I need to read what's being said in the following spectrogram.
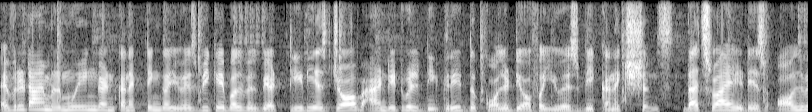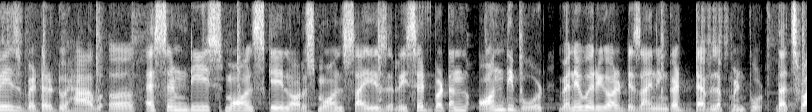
Every time removing and connecting a USB cable will be a tedious job and it will degrade the quality of a USB connections. That's why it is always better to have a SMD small scale or small size reset button on the board whenever you are designing a development board. That's why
